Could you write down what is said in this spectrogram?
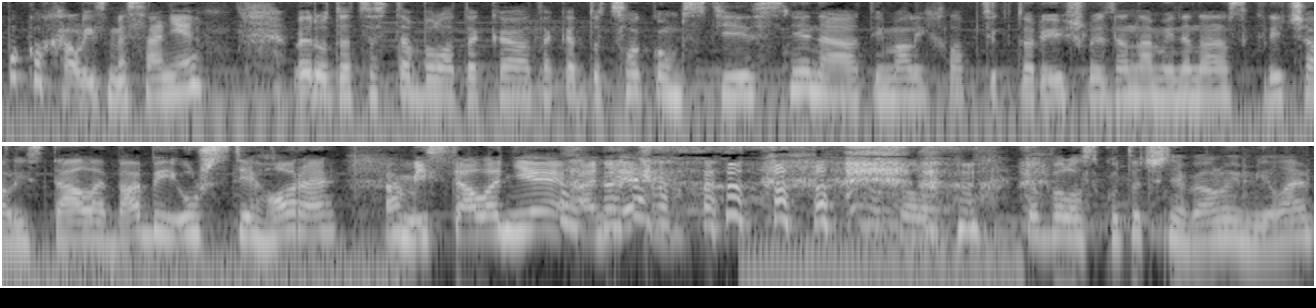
pokochali sme sa, nie? Veru, tá cesta bola taká, taká celkom stiesnená. Tí malí chlapci, ktorí išli za nami, na nás kričali stále, babi, už ste hore. A my stále nie a nie. to, bolo, to bolo skutočne veľmi milé.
